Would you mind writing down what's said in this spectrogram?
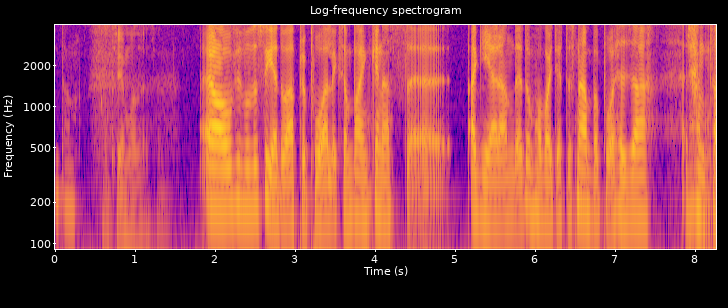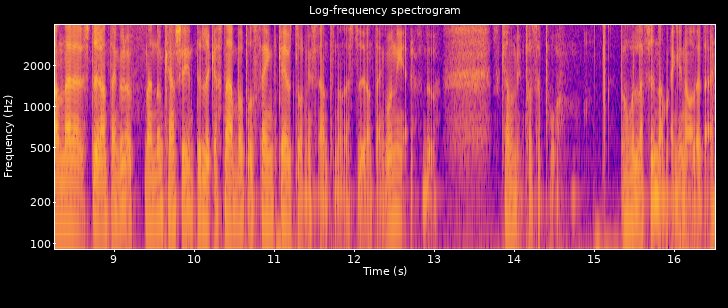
Utan, tre månader sen. Ja, och vi får väl se då apropå liksom bankernas eh, agerande. De har varit jättesnabba på att höja räntan när styrräntan går upp men de kanske inte är lika snabba på att sänka utlåningsräntorna när styrräntan går ner. För då så kan de ju passa på att behålla fina marginaler där.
